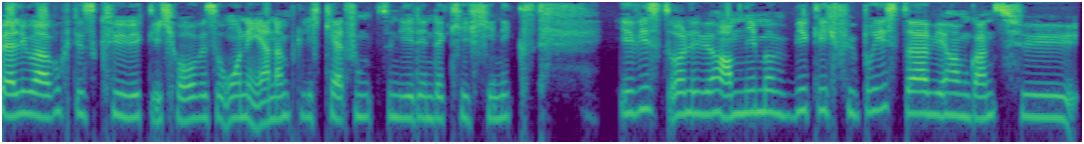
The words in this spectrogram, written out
weil ich einfach das Gefühl wirklich habe, so ohne Ehrenamtlichkeit funktioniert in der Kirche nichts. Ihr wisst alle, wir haben nicht mehr wirklich viel Priester, wir haben ganz viel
